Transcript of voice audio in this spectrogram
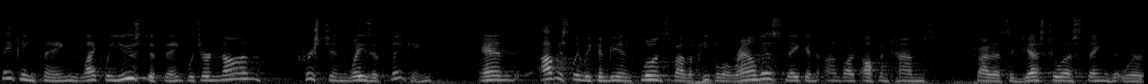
thinking things like we used to think, which are non Christian ways of thinking. And obviously, we can be influenced by the people around us. They can oftentimes try to suggest to us things that we're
